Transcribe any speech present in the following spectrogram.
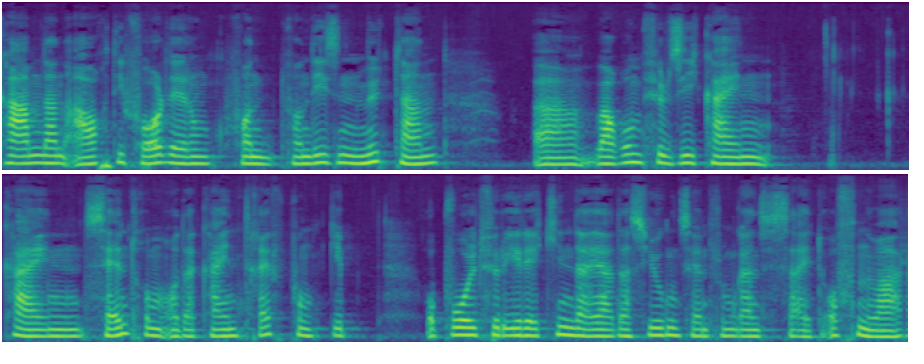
kam dann auch die Forderung von, von diesen Müttern, warum für sie kein kein Zentrum oder kein Treffpunkt gibt, obwohl für ihre Kinder ja das Jugendzentrum ganze Zeit offen war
